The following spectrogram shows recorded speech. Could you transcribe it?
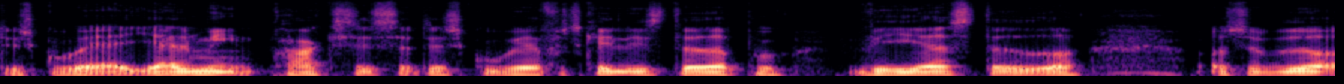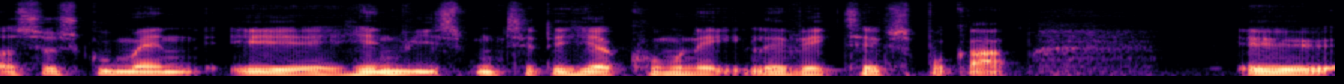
det skulle være i almen praksis, og det skulle være forskellige steder på væresteder osv., og, og så skulle man øh, henvise dem til det her kommunale vægttabsprogram. Øh,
